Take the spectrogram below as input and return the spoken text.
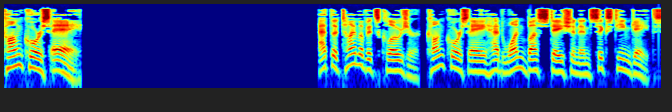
Concourse A At the time of its closure, Concourse A had one bus station and 16 gates,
